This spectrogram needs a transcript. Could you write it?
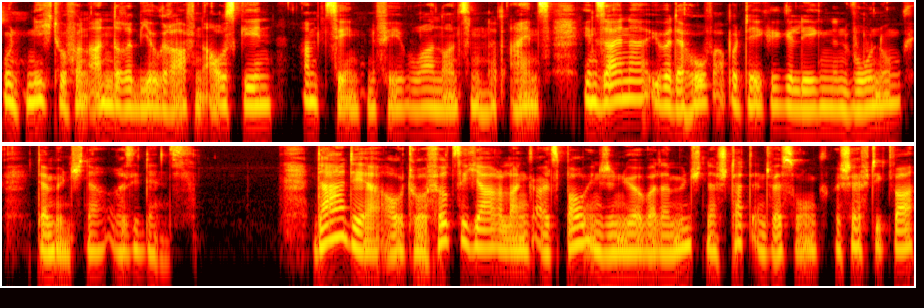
und nicht, wovon andere Biografen ausgehen, am 10. Februar 1901 in seiner über der Hofapotheke gelegenen Wohnung der Münchner Residenz. Da der Autor 40 Jahre lang als Bauingenieur bei der Münchner Stadtentwässerung beschäftigt war,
